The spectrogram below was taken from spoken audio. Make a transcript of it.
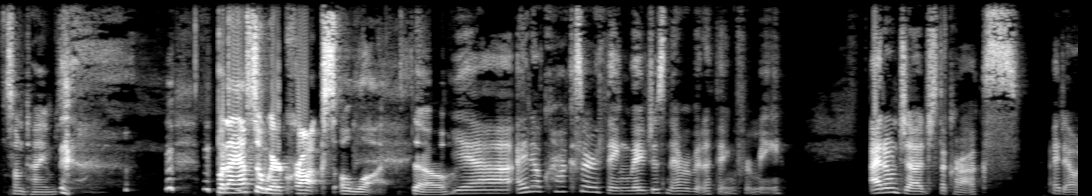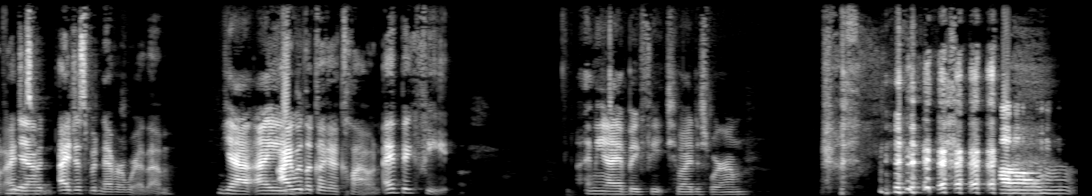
Sometimes. but I also wear Crocs a lot. So Yeah, I know Crocs are a thing. They've just never been a thing for me. I don't judge the Crocs. I don't. I just would. I just would never wear them. yeah, I I would look like a clown. I have big feet. I mean I have big feet too. I just wear them. um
